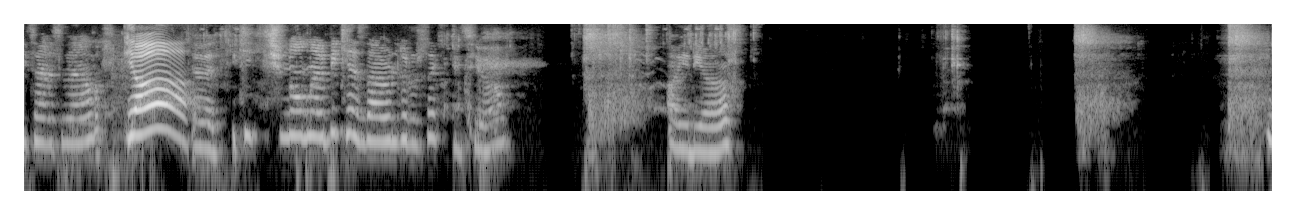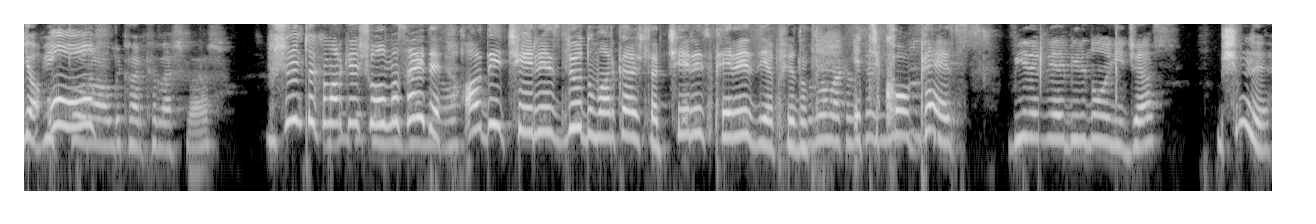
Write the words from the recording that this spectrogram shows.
Bir tanesini ben aldım. Ya Evet. iki şimdi onları bir kez daha öldürürsek bitiyor. Hayır ya. ya Victor of. aldık arkadaşlar. Şunun takım arkadaşı olmasaydı Arda'yı çerezliyordum arkadaşlar. Çerez perez yapıyordum. Tamam arkadaşlar. Etikopez. 1 ve 1'ini oynayacağız. Şimdi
